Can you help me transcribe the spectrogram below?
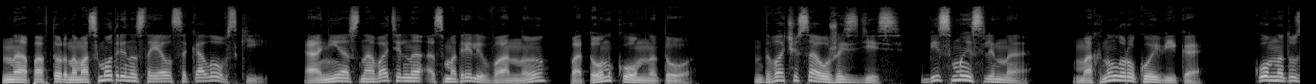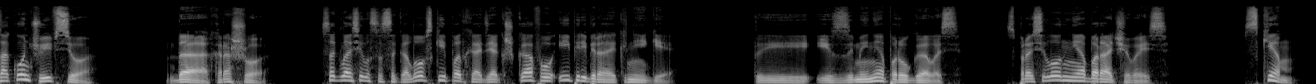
На повторном осмотре настоял Соколовский. Они основательно осмотрели ванную, потом комнату. «Два часа уже здесь. Бессмысленно!» Махнула рукой Вика. «Комнату закончу и все». «Да, хорошо», согласился Соколовский, подходя к шкафу и перебирая книги. «Ты из-за меня поругалась?» — спросил он, не оборачиваясь. «С кем?»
